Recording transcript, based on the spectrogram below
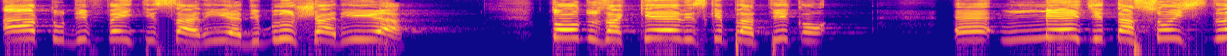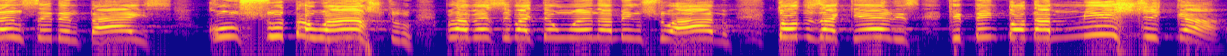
ato de feitiçaria, de bruxaria. Todos aqueles que praticam é, meditações transcendentais, consulta o astro para ver se vai ter um ano abençoado. Todos aqueles que têm toda a mística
